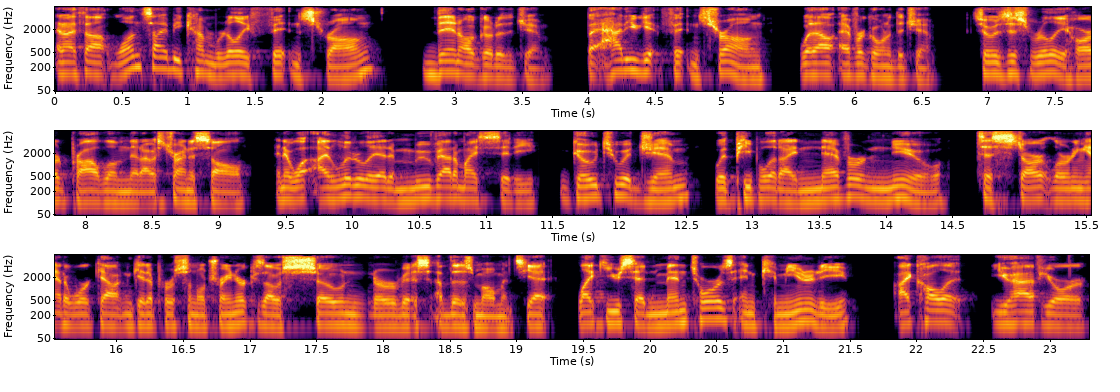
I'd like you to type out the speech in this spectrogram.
And I thought once I become really fit and strong, then I'll go to the gym. But how do you get fit and strong without ever going to the gym? So it was this really hard problem that I was trying to solve. And it, I literally had to move out of my city, go to a gym with people that I never knew to start learning how to work out and get a personal trainer because I was so nervous of those moments. Yet, like you said, mentors and community, I call it you have your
